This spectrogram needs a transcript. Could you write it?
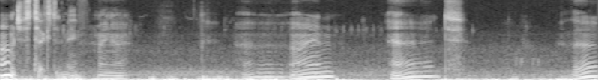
Mom just texted me right now. Uh, I'm at the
